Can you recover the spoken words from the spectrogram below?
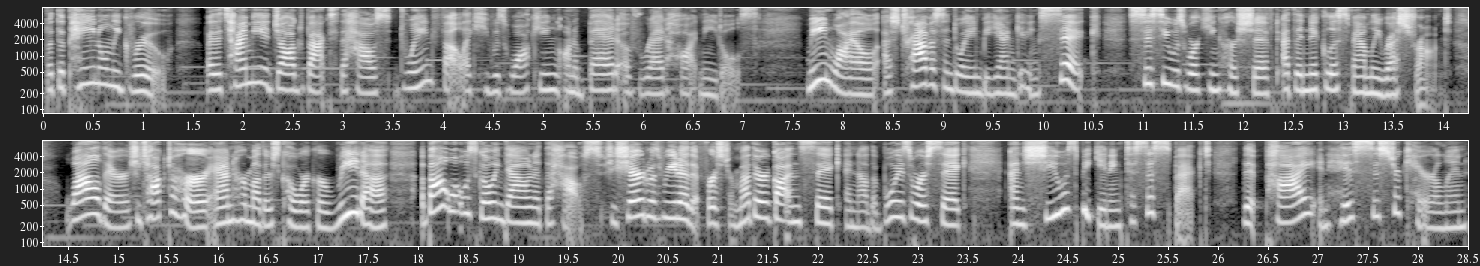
But the pain only grew. By the time he had jogged back to the house, Dwayne felt like he was walking on a bed of red hot needles. Meanwhile, as Travis and Dwayne began getting sick, Sissy was working her shift at the Nicholas family restaurant. While there, she talked to her and her mother's coworker, Rita, about what was going down at the house. She shared with Rita that first her mother had gotten sick and now the boys were sick, and she was beginning to suspect that Pye and his sister Carolyn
